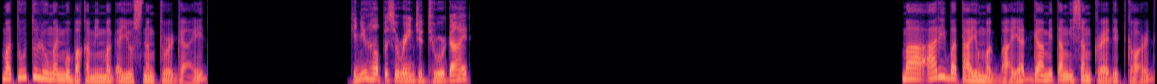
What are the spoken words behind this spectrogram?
Matutulungan mo ba kaming mag-ayos ng tour guide? Can you help us arrange a tour guide? Maaari ba tayong magbayad gamit ang isang credit card?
